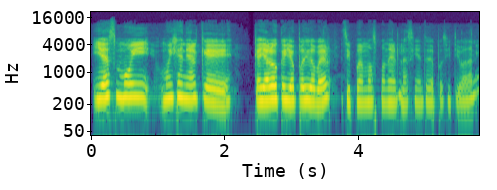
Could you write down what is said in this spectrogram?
Y es muy, muy genial que, que hay algo que yo he podido ver, si podemos poner la siguiente diapositiva, Dani.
